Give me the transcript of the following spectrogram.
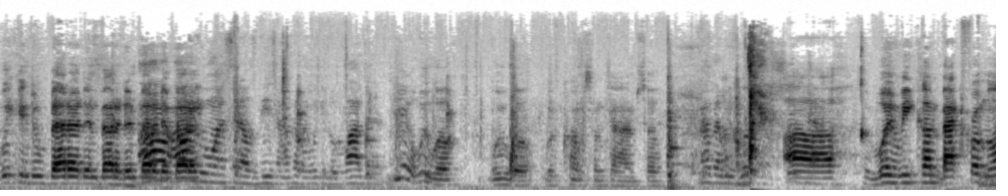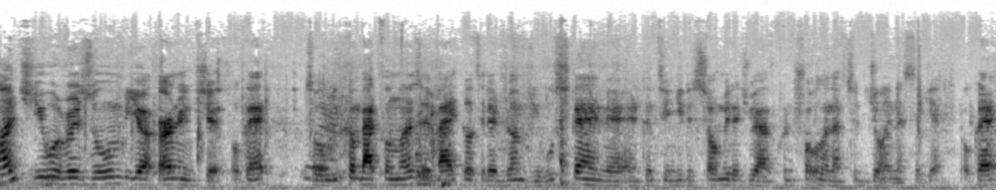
We can do better than better than better don't, than I don't better. even want to say that was decent. I feel like we could do a lot better. Yeah, we will. We will. We've come sometime. So, Not that we would. uh, when we come back from lunch, you will resume your earning shift, okay? So when we come back from lunch, if I go to the drums. You will stand there and continue to show me that you have control enough to join us again, okay?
